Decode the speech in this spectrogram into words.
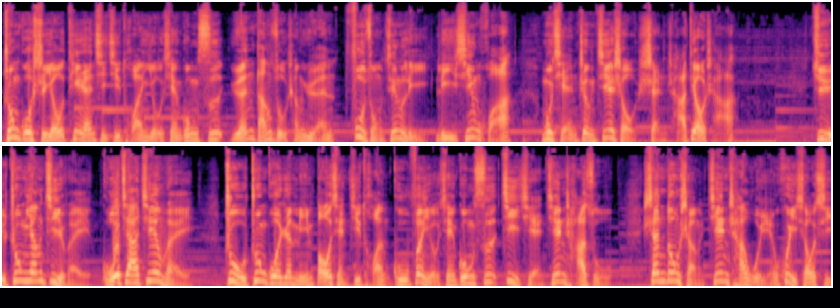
中国石油天然气集团有限公司原党组成员、副总经理李新华目前正接受审查调查。据中央纪委国家监委驻中国人民保险集团股份有限公司纪检监察组、山东省监察委员会消息。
